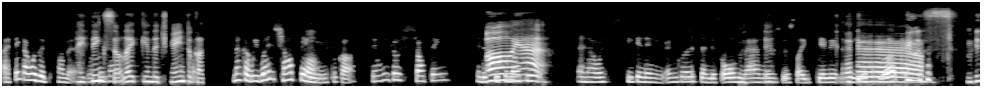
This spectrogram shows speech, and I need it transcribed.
I think I was at Summit. I think wasn't so. I? Like in the train とか。なんか we went shopping とか。 Didn't we go shopping in the Oh supermarket? yeah. And I was speaking in English, and this old man Yeah. was just like giving me this look. He Yeah. was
